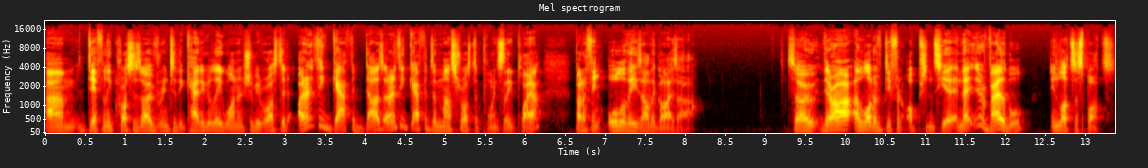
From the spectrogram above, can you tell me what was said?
um, definitely crosses over into the category league one and should be rostered. I don't think Gafford does. I don't think Gafford's a must roster points league player, but I think all of these other guys are. So there are a lot of different options here, and they're available in lots of spots.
